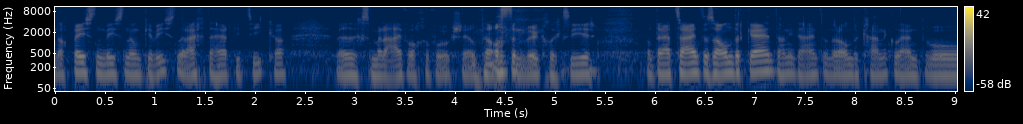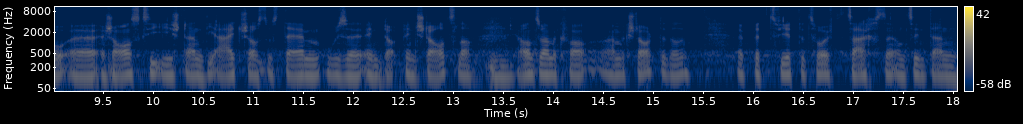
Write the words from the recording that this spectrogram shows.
nach bestem Wissen und Gewissen, recht eine harte Zeit gehabt, weil ich es mir einfacher vorgestellt habe, als dann wirklich war. Und dann hat es ein das andere gegeben, dann habe ich den einen oder anderen kennengelernt, wo äh, eine Chance war, dann die Eidschast aus dem heraus entstehen zu lassen. Mhm. Ja, und so haben wir, haben wir gestartet, oder? Etwa 4., 12., 6. und sind dann,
